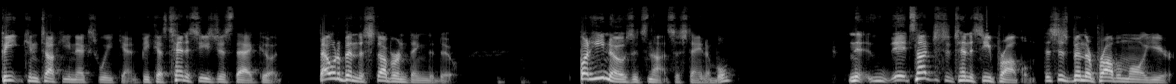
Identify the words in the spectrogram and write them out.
beat Kentucky next weekend because Tennessee's just that good. That would have been the stubborn thing to do. But he knows it's not sustainable. It's not just a Tennessee problem. This has been their problem all year.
